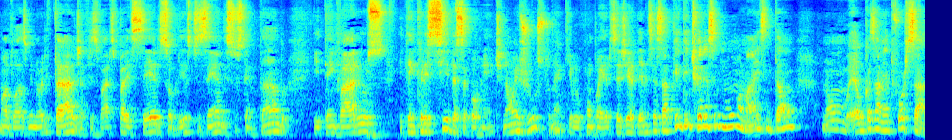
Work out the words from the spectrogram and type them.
uma voz minoritária, já fiz vários pareceres sobre isso, dizendo e sustentando, e tem vários, e tem crescido essa corrente. Não é justo né, que o companheiro seja herdeiro necessário, porque não tem diferença nenhuma mais, então não, é um casamento forçado.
